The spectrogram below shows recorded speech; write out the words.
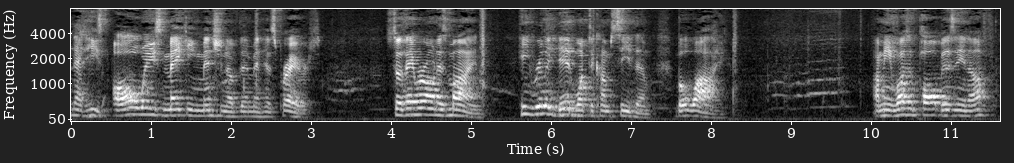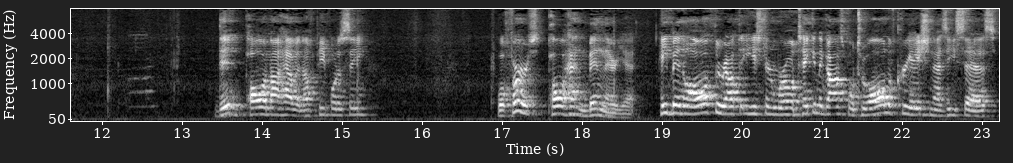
that he's always making mention of them in his prayers. So they were on his mind. He really did want to come see them. But why? I mean, wasn't Paul busy enough? Did Paul not have enough people to see? Well, first, Paul hadn't been there yet. He'd been all throughout the Eastern world, taking the gospel to all of creation, as he says,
